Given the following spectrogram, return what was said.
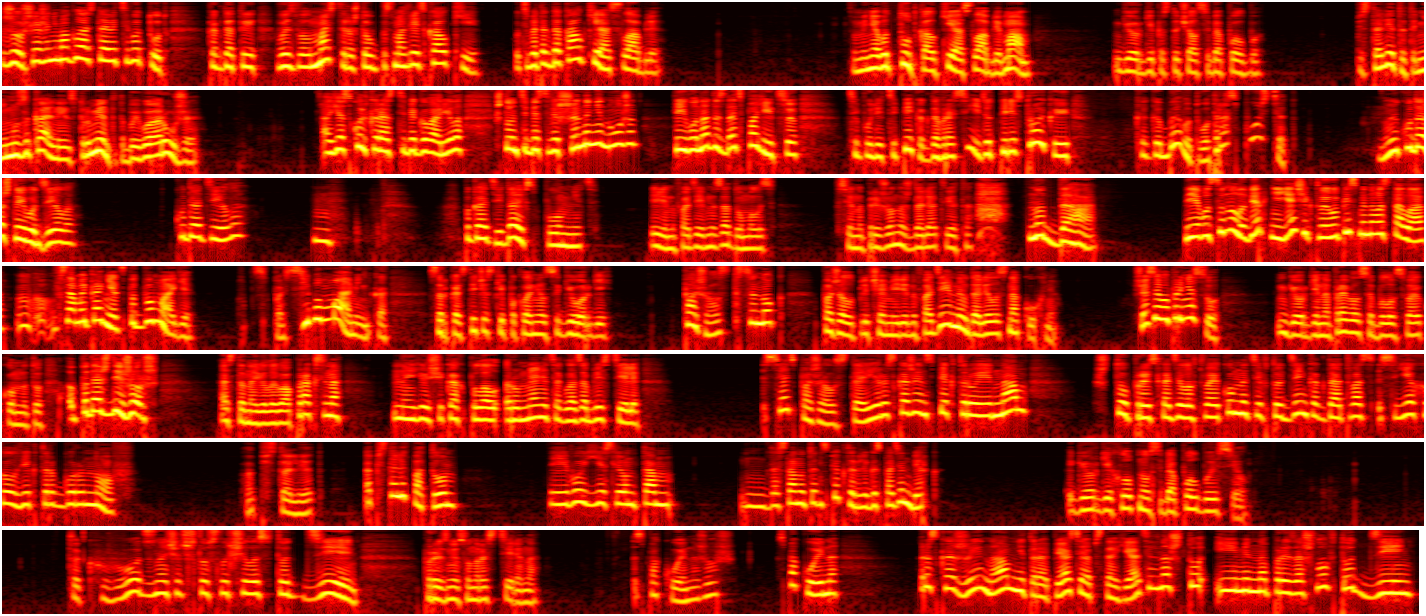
Жорж, я же не могла оставить его тут, когда ты вызвал мастера, чтобы посмотреть колки. У тебя тогда колки ослабли». «У меня вот тут колки ослабли, мам!» Георгий постучал себя по лбу. «Пистолет — это не музыкальный инструмент, это боевое оружие». «А я сколько раз тебе говорила, что он тебе совершенно не нужен, и его надо сдать в полицию. Тем более теперь, когда в России идет перестройка, и КГБ вот-вот распустят. Ну и куда ж ты его дело? Куда дело? Погоди, дай вспомнить. Ирина Фадеевна задумалась. Все напряженно ждали ответа. «А, ну да! Я его сунула в верхний ящик твоего письменного стола, в самый конец, под бумаги. Спасибо, маменька! Саркастически поклонился Георгий. Пожалуйста, сынок, пожала плечами Ирина Фадеевна и удалилась на кухню. Сейчас я его принесу. Георгий направился было в свою комнату. «Подожди, Жорж!» — остановила его Апраксина. На ее щеках пылал румянец, а глаза блестели. «Сядь, пожалуйста, и расскажи инспектору и нам, что происходило в твоей комнате в тот день, когда от вас съехал Виктор Гурнов». «А пистолет?» «А пистолет потом. И его, если он там, достанут инспектор или господин Берг». Георгий хлопнул себя по лбу и сел. «Так вот, значит, что случилось в тот день», — произнес он растерянно. «Спокойно, Жорж, спокойно. Расскажи нам, не торопясь и обстоятельно, что именно произошло в тот день».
